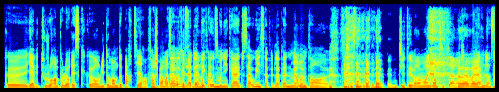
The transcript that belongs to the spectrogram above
qu'il y avait toujours un peu le risque qu'on lui demande de partir. Enfin, je sais pas, moi, ça Bah m'a ouais, fait de la peine, en déco fait. de Monica et tout ça. Oui, ça fait de la peine, mais en Mm. même temps, euh, ça fait de la peine. Tu t'es vraiment identifiée à Rachel. Ouais, voilà. J'aime bien ça.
